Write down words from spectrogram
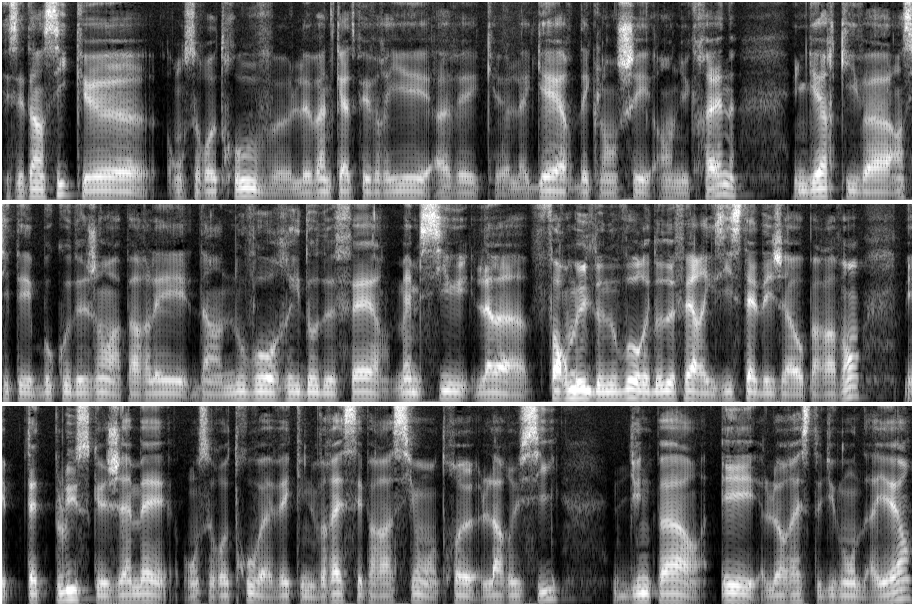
Et c'est ainsi que on se retrouve le 24 février avec la guerre déclenchée en Ukraine, une guerre qui va inciter beaucoup de gens à parler d'un nouveau rideau de fer, même si la formule de nouveau rideau de fer existait déjà auparavant, mais peut-être plus que jamais, on se retrouve avec une vraie séparation entre la Russie, d'une part, et le reste du monde ailleurs.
